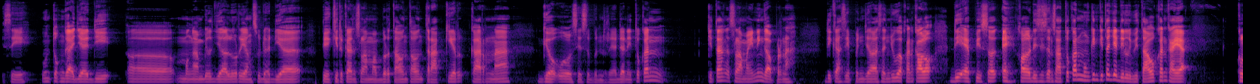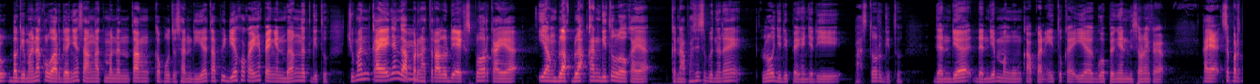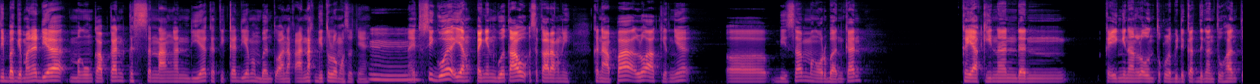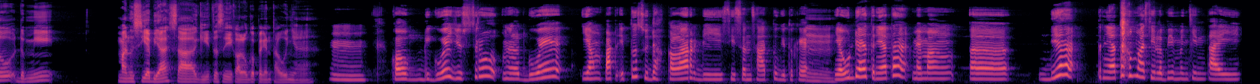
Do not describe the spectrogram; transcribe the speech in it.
sih, untuk nggak jadi eh, mengambil jalur yang sudah dia pikirkan selama bertahun-tahun terakhir karena Gyeoul sih sebenarnya. Dan itu kan kita selama ini nggak pernah dikasih penjelasan juga kan kalau di episode eh kalau di season 1 kan mungkin kita jadi lebih tahu kan kayak bagaimana keluarganya sangat menentang keputusan dia tapi dia kok kayaknya pengen banget gitu cuman kayaknya nggak Hmm. pernah terlalu dieksplor kayak yang belak-belakan gitu loh kayak kenapa sih sebenarnya lo jadi pengen jadi pastor gitu dan dia dan dia mengungkapkan itu kayak iya gue pengen misalnya kayak kayak seperti bagaimana dia mengungkapkan kesenangan dia ketika dia membantu anak-anak gitu loh maksudnya Hmm. Nah itu sih gue yang pengen gue tahu sekarang nih, kenapa lo akhirnya eh, bisa mengorbankan keyakinan dan keinginan lo untuk lebih dekat dengan Tuhan tuh demi manusia biasa gitu sih kalau gue pengen tahunya. Hmm, kalau di gue justru menurut gue yang part itu sudah kelar di season 1 gitu kayak Hmm. ya udah ternyata memang eh, dia ternyata masih lebih mencintai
